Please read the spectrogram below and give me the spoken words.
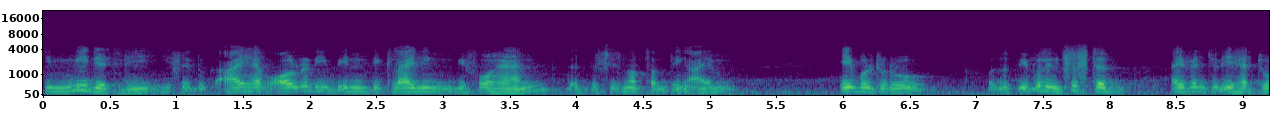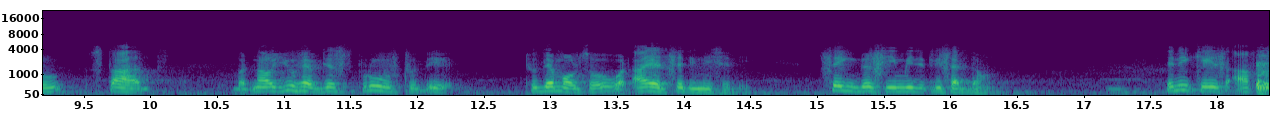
immediately he said, Look, I have already been declining beforehand that this is not something I am able to do. But the people insisted, I eventually had to start. But now you have just proved to, the, to them also what I had said initially. Saying this, he immediately sat down. Any case, after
